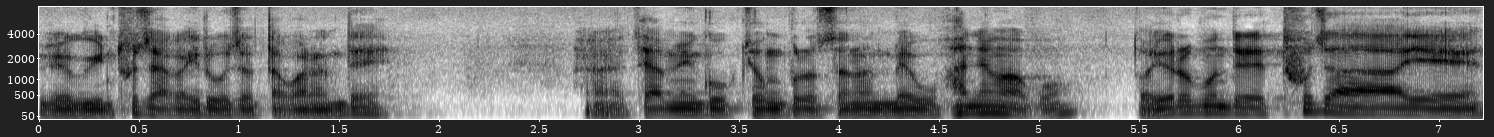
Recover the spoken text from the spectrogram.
외국인 투자가 이루어졌다고 하는데 에, 대한민국 정부로서는 매우 환영하고 또 여러분들의 투자에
